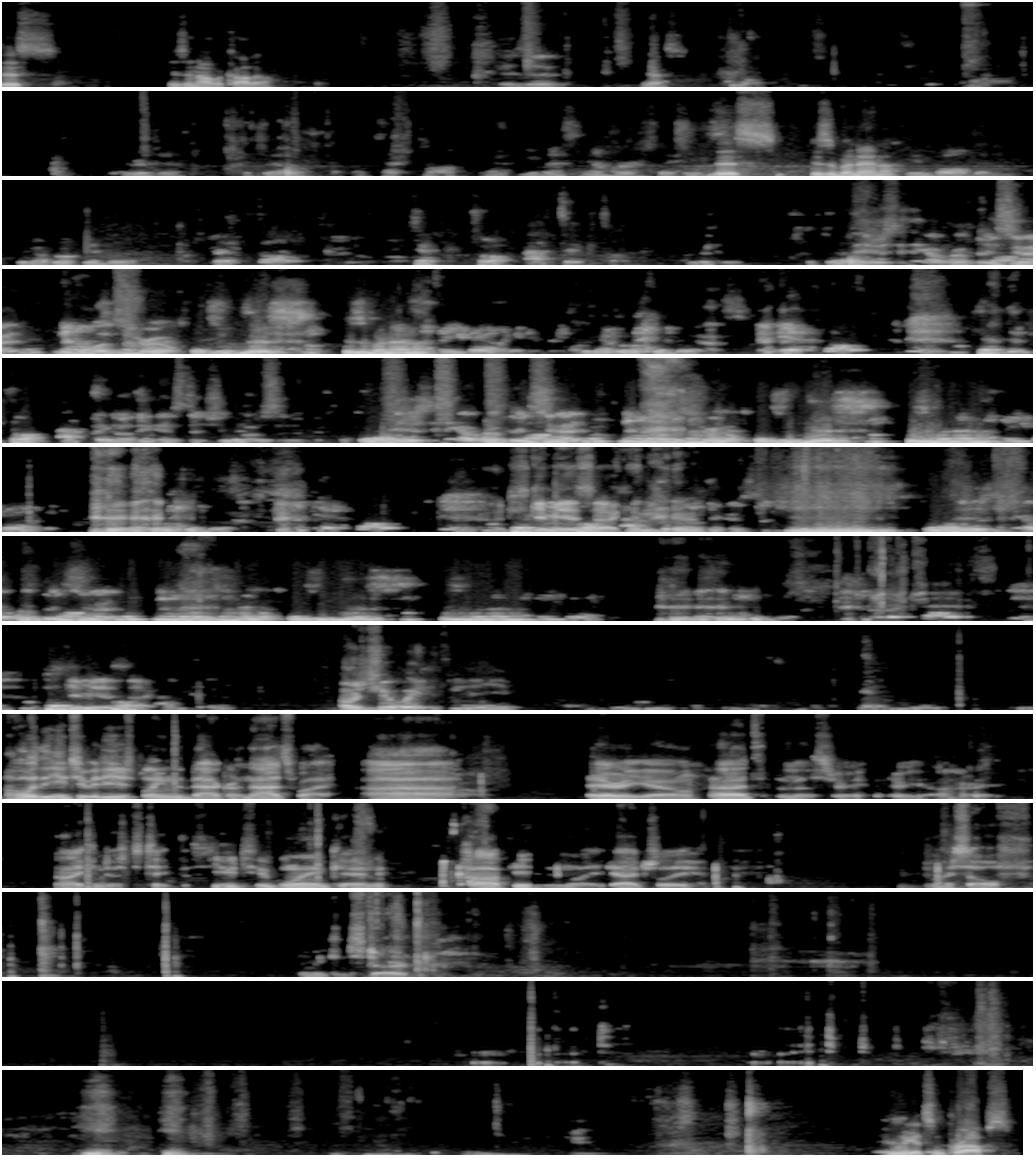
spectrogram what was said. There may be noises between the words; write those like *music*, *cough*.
This is an avocado. Is it? Yes. There is a, it's a, a tech talk at UMass Amherst that he's This is a banana. involved in. We got roped into TikTok. tech talk. Ah, TikTok. It's They just say they got roped into it. No. Well, it's true. This is a banana. Involved in. We got roped into Yes, Yeah. tech talk. Ah, I know the instant she posted it. It's They just say they got roped into it. That's true. This is a banana. Involved in. We got roped into Just give me a second. I know the instant she They just say they got roped into it. This is a banana. Just give me a second. Oh shoot! Wait, it's me. Oh, the YouTube video is playing in the background. That's why. Ah, there we go. That's the mystery. There you go. All right. I can just take this YouTube link and copy it and like actually myself, and we can start. I'm gonna get some props.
